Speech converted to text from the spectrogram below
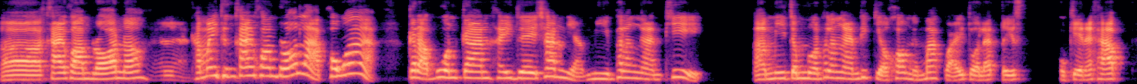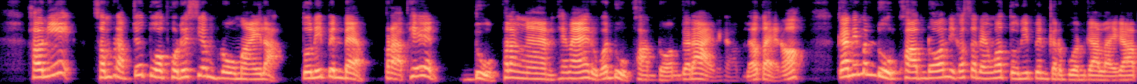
เอ่อคลายความร้อนเนาะทำไมถึงคลายความร้อนล่ะ เพราะว่ากระบวนการไฮเดรชันเนี่ยมีพลังงานที่มีจำนวนพลังงานที่เกี่ยวข้องเนี่ยมากกว่าไอตัวแลติสโอเคนะครับ คราวนี้สำหรับเจ้าตัวโพแทสเซียมโบรไมด์ล่ะ ตัวนี้เป็นแบบประเภทดูดพลังงานใช่ไหมหรือว่าดูดความร้อนก็ได้นะครับ แล้วแต่เนาะการที่มันดูดความร้อนนี่ก็แสดงว่าตัวนี้เป็นกระบวนการอะไรครับ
